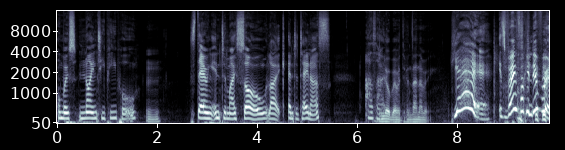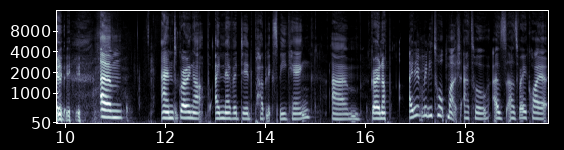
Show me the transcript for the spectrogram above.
almost 90 people Mm-hmm. Staring into my soul, like entertain us, I was like, A little bit of a different dynamic. yeah, it's very fucking different. um, and growing up, I never did public speaking. Um, growing up, I didn't really talk much at all. I was I was very quiet.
